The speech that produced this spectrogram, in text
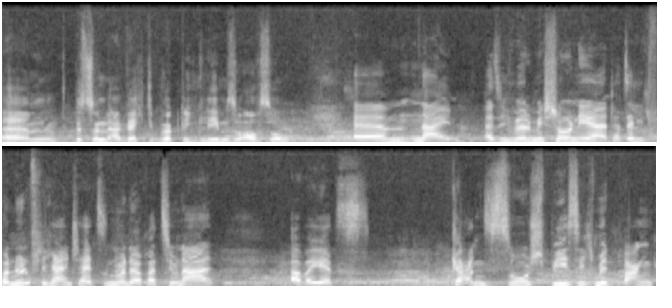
Ähm, bist du im wirklichen Leben so auch so? Ähm, nein, also ich würde mich schon eher tatsächlich vernünftig einschätzen oder rational. Aber jetzt ganz so spießig mit Bank,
